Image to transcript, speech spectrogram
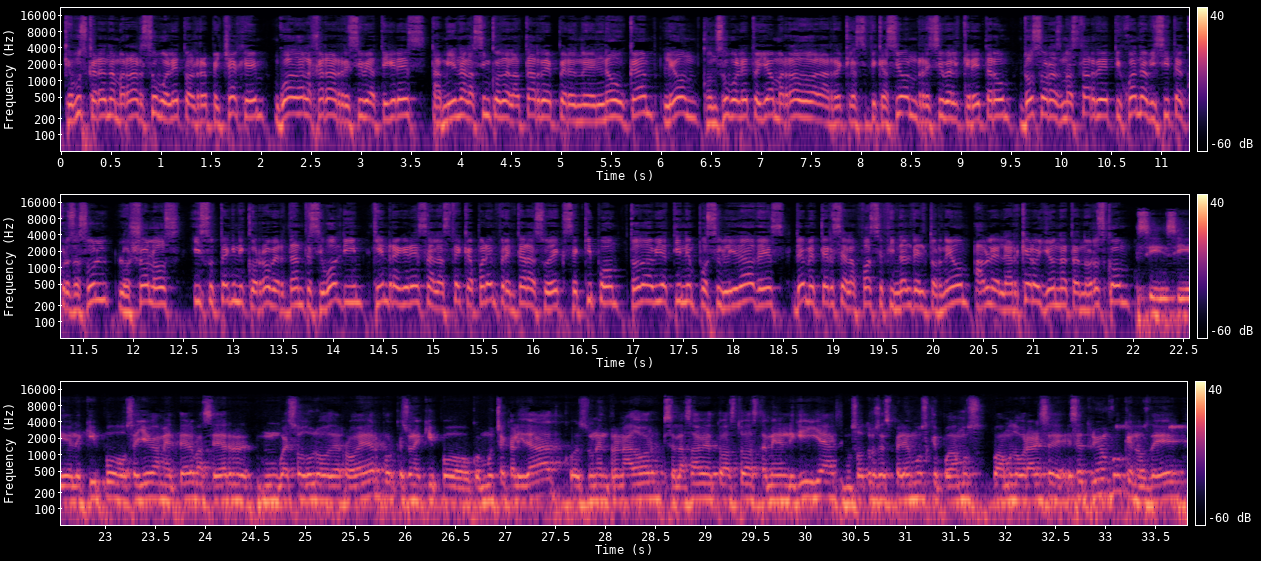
que buscarán amarrar su boleto al repechaje, Guadalajara recibe a Tigres también a las 5 de la tarde, pero en el Nou Camp, León con su boleto ya amarrado a la reclasificación recibe al Querétaro. Dos horas más tarde, Tijuana visita a Cruz Azul, los Cholos y su técnico Robert Dante Siboldi, quien regresa al Azteca para enfrentar a su ex equipo, todavía tienen posibilidades de meterse a la fase final del torneo. Habla el arquero Jonathan Orozco. Si, si el equipo se llega a meter, va a ser un hueso duro de roer porque es un equipo con mucha calidad, pues un entrenador se la sabe todas, todas también en liguilla. Nosotros esperemos que podamos, podamos lograr ese, ese triunfo que nos dé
